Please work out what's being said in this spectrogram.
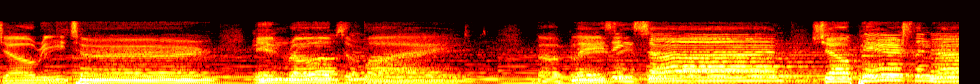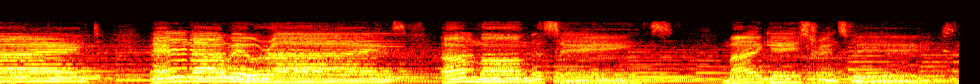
Shall return in robes of white. The blazing sun shall pierce the night, and I will rise among the saints, my gaze transfixed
